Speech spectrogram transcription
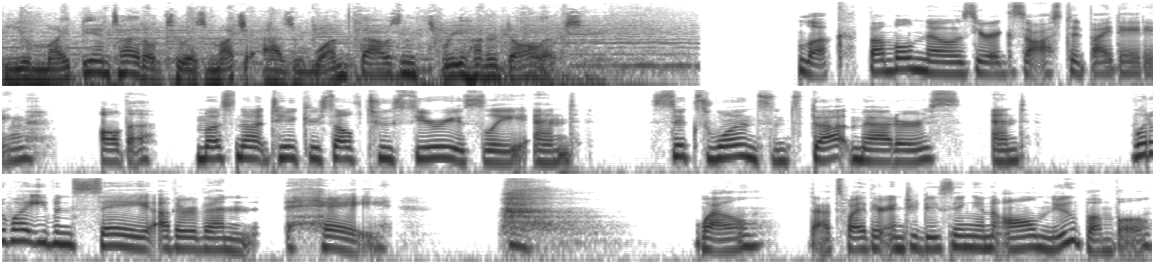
you might be entitled to as much as $1,300. Look, Bumble knows you're exhausted by dating. All the must not take yourself too seriously and 6 1 since that matters. And what do I even say other than hey? well, that's why they're introducing an all new Bumble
